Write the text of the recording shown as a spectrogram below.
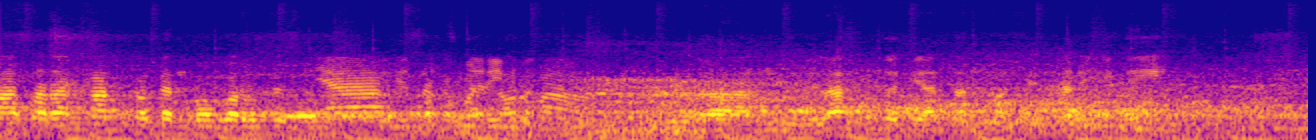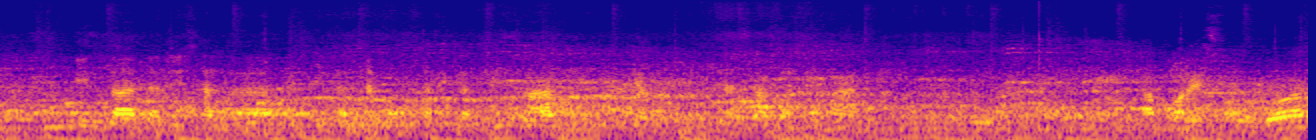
masyarakat Kabupaten Bogor khususnya bisa kembali normal. Alhamdulillah kegiatan vaksin hari ini kita dari sana pimpinan cabang syarikat Islam yang bekerjasama dengan Kapolres Bogor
